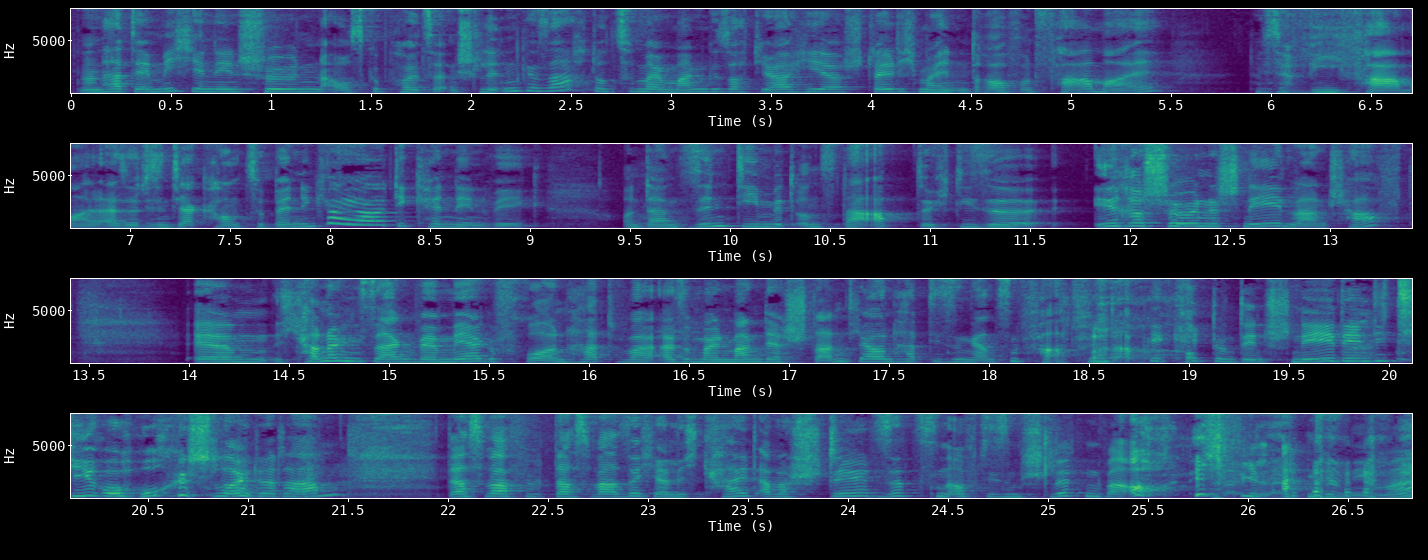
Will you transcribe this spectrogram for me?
Und dann hat er mich in den schönen, ausgepolsterten Schlitten gesagt und zu meinem Mann gesagt, ja, hier, stell dich mal hinten drauf und fahr mal. Und ich gesagt, wie, fahr mal? Also die sind ja kaum zu bändigen. Ja, ja, die kennen den Weg. Und dann sind die mit uns da ab durch diese irre schöne Schneelandschaft. Ähm, ich kann euch nicht sagen, wer mehr gefroren hat, weil, also mein Mann, der stand ja und hat diesen ganzen Fahrtwind abgekriegt und den Schnee, den die Tiere hochgeschleudert haben. Das war, das war sicherlich kalt, aber still sitzen auf diesem Schlitten war auch nicht viel angenehmer.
